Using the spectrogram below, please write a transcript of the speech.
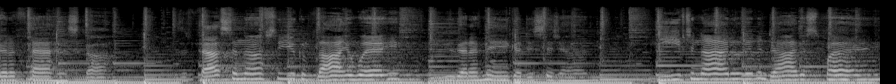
got a fast car. Is it fast enough so you can fly away? You gotta make a decision. Leave tonight or live and die this way.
